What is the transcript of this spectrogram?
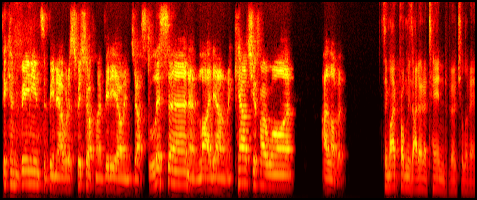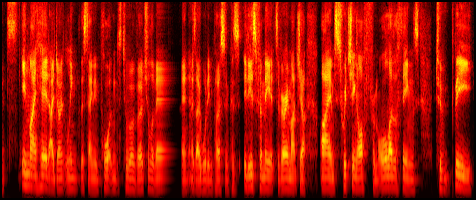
the convenience of being able to switch off my video and just listen and lie down on the couch if I want. I love it. See, my problem is I don't attend virtual events. In my head, I don't link the same importance to a virtual event as I would in person because it is for me it's very much a I am switching off from all other things to be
